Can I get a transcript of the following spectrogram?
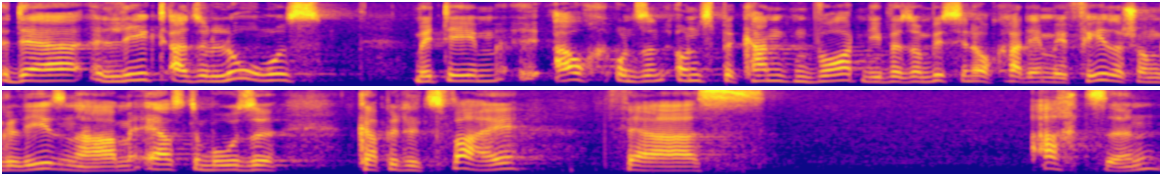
der legt also los mit dem äh, auch uns, uns bekannten Worten, die wir so ein bisschen auch gerade im Epheser schon gelesen haben, 1. Mose Kapitel 2, Vers 18.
